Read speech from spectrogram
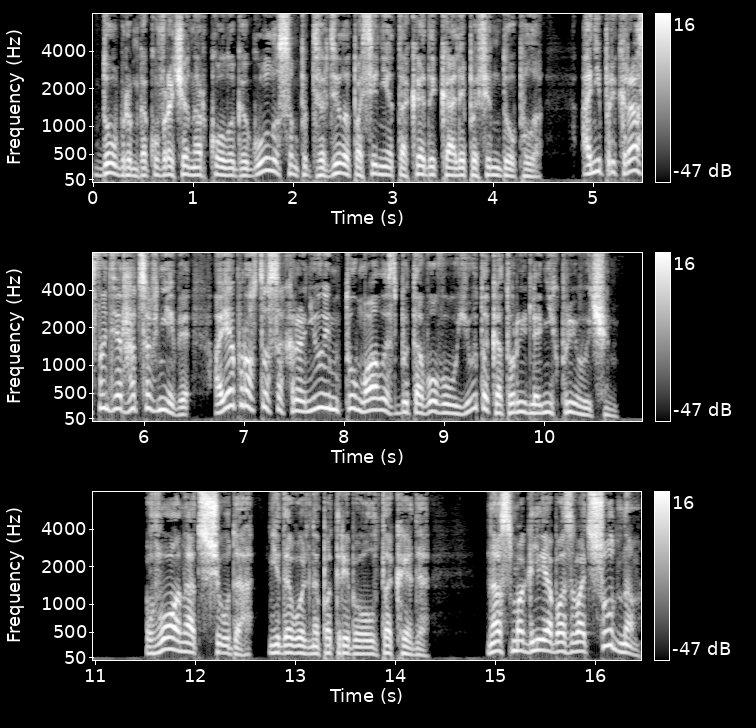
Добрым, как у врача-нарколога, голосом подтвердил опасения Такеды Калипа Финдопула. Они прекрасно держатся в небе, а я просто сохраню им ту малость бытового уюта, который для них привычен. Вон отсюда, недовольно потребовал Такеда. Нас могли обозвать судном,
